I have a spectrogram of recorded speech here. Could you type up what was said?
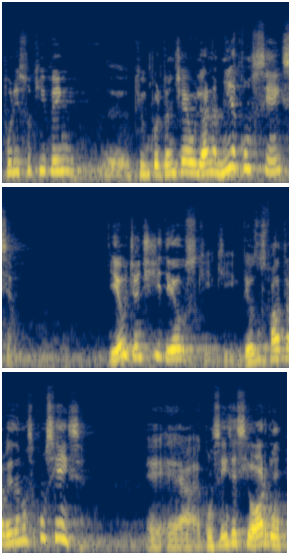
por isso que vem, eh, que o importante é olhar na minha consciência. Eu diante de Deus, que, que Deus nos fala através da nossa consciência. É, é a consciência é esse órgão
